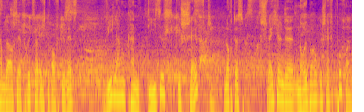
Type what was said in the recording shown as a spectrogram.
haben da auch sehr frühzeitig drauf gesetzt. Wie lange kann dieses Geschäft noch das schwächelnde Neubaugeschäft puffern?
